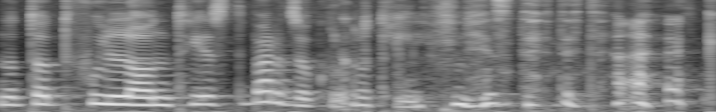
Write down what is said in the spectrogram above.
no to twój ląd jest bardzo krótki. krótki niestety tak.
